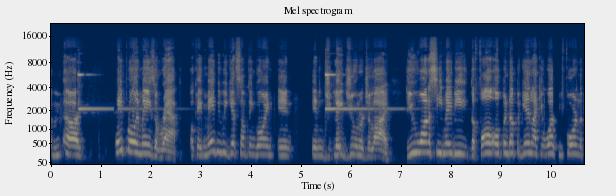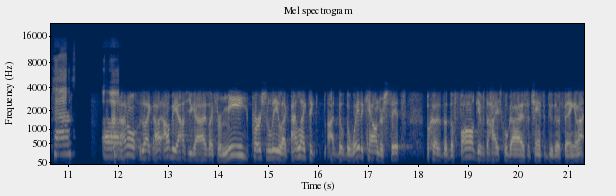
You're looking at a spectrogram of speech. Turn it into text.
um, uh, April and May is a wrap. Okay, maybe we get something going in in late June or July. Do you want to see maybe the fall opened up again like it was before in the past? Uh, I I don't like. I, I'll be honest, with you guys. Like for me personally, like I like to I, the the way the calendar sits because the the fall gives the high school guys a chance to do their thing, and I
